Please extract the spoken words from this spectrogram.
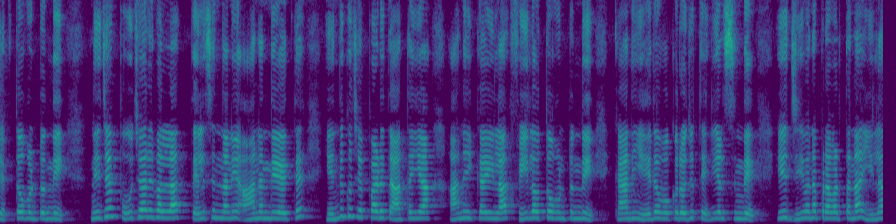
చెప్తూ ఉంటుంది. నిజం పూజ పూజారి వల్ల తెలిసిందని ఆనంది అయితే ఎందుకు చెప్పాడు తాతయ్య? అని ఇక ఇలా ఫీల్ అవుతూ ఉంటుంది. కానీ ఏదో ఒకరోజు తెలియాల్సిందే. ఈ జీవన ప్రవర్తన ఇలా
